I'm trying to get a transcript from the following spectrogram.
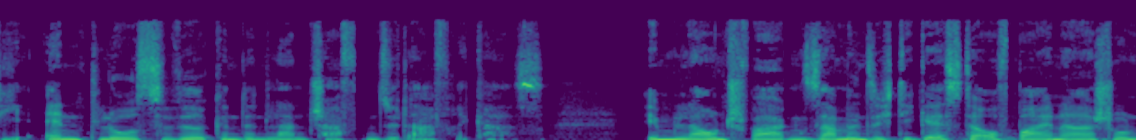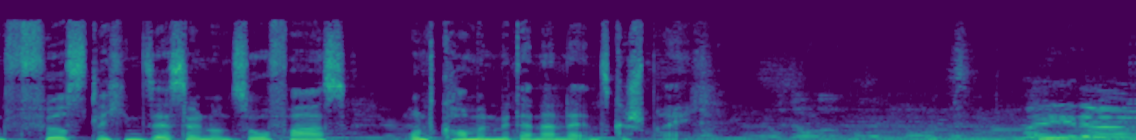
Die endlos wirkenden Landschaften Südafrikas. Im Loungewagen sammeln sich die Gäste auf beinahe schon fürstlichen Sesseln und Sofas und kommen miteinander ins Gespräch. Later.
